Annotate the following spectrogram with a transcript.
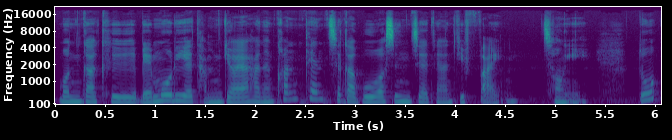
뭔가 그 메모리에 담겨야 하는 컨텐츠가 무엇인지에 대한 define 정의 또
